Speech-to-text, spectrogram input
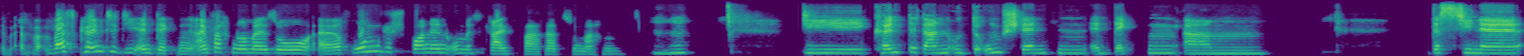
was könnte die entdecken? Einfach nur mal so äh, rumgesponnen, um es greifbarer zu machen. Mhm. Die könnte dann unter Umständen entdecken, ähm, dass sie eine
